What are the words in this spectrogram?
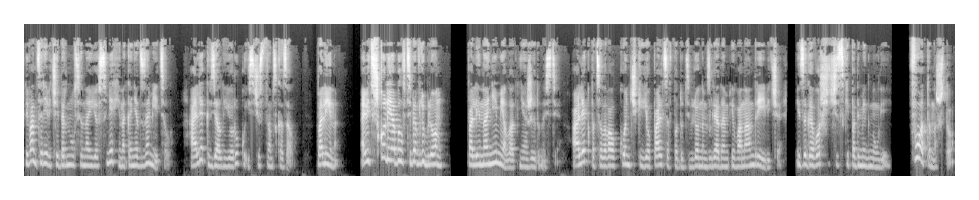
Иван-царевич обернулся на ее смех и, наконец, заметил. Олег взял ее руку и с чувством сказал. «Полина, а ведь в школе я был в тебя влюблен!» Полина онемела от неожиданности. Олег поцеловал кончики ее пальцев под удивленным взглядом Ивана Андреевича и заговорщически подмигнул ей. «Вот оно что!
